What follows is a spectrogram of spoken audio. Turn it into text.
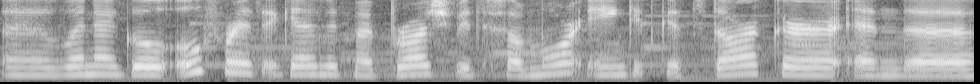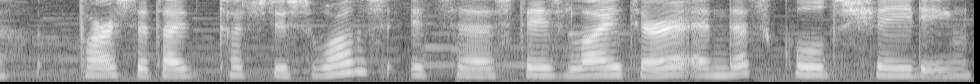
Uh, when I go over it again with my brush with some more ink it gets darker and the parts that I touch just once it uh, stays lighter and that's called shading.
